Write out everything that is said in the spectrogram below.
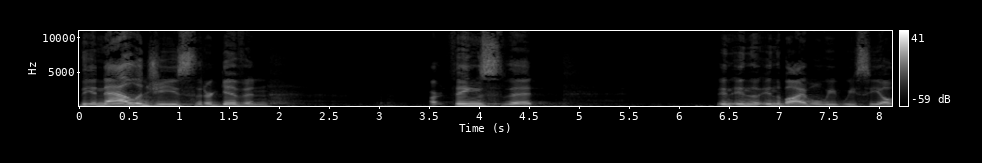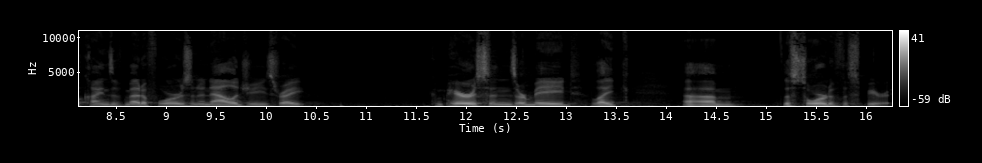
the analogies that are given are things that in, in, the, in the Bible we, we see all kinds of metaphors and analogies, right? Comparisons are made like um, the sword of the Spirit.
